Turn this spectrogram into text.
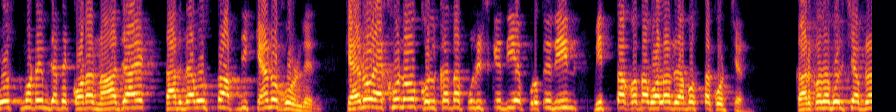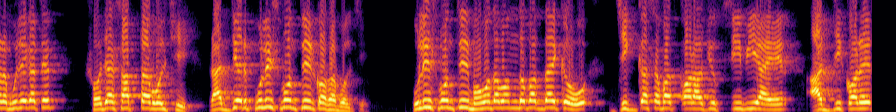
পোস্টমর্টেম যাতে করা না যায়, তার ব্যবস্থা আপনি কেন করলেন? কেন এখনও কলকাতা পুলিশকে দিয়ে প্রতিদিন মিথ্যা কথা বলার ব্যবস্থা করছেন? কার কথা বলছি আপনারা বুঝে গেছেন? সোজা সাপটা বলছি, রাজ্যের পুলিশ মন্ত্রীর কথা বলছি। পুলিশ মন্ত্রী মমতা বন্দ্যোপাধ্যায়কেও জিজ্ঞাসাবাদ করা উচিত সিবিআই এর, আরজি করেন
